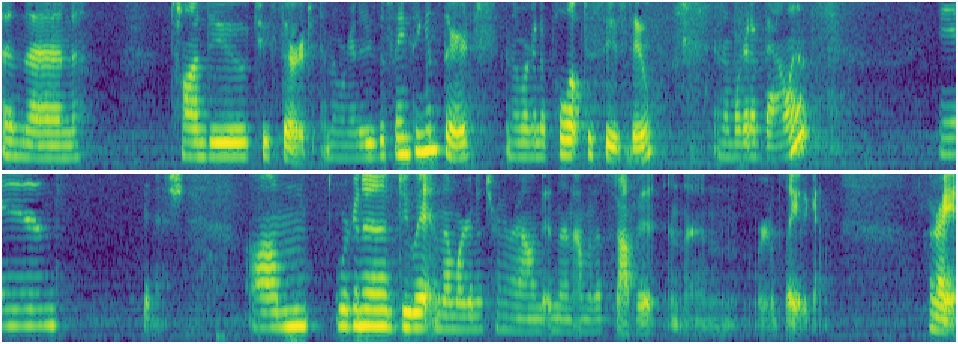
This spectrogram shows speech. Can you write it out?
and then tendu to third, and then we're going to do the same thing in third, and then we're going to pull up to sous-sus, and then we're going to balance and finish. Um, we're going to do it, and then we're going to turn around, and then I'm going to stop it, and play it again. All right,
